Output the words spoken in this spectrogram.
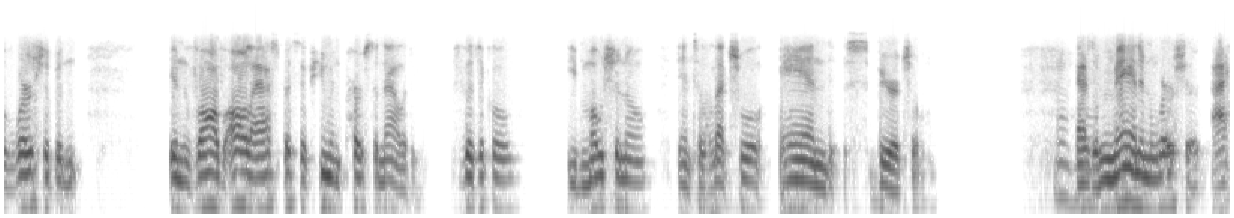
of worship in, involve all aspects of human personality: physical, emotional, intellectual, and spiritual. Mhm. As a man in worship, I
